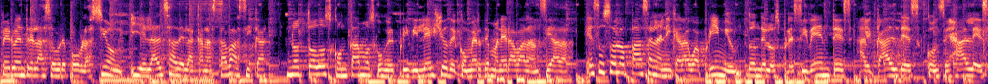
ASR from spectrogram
pero entre la sobrepoblación y el alza de la canasta básica, no todos contamos con el privilegio de comer de manera balanceada. Eso solo pasa en la Nicaragua Premium, donde los presidentes, alcaldes, concejales,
